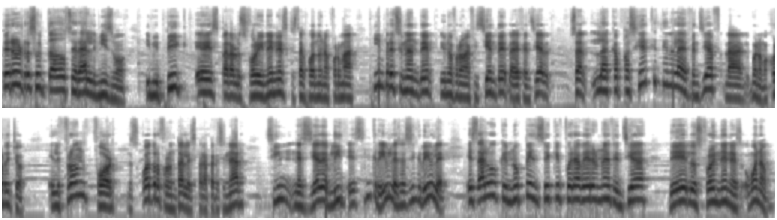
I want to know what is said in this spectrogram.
Pero el resultado será el mismo. Y mi pick es para los 49ers, que están jugando de una forma impresionante y una forma eficiente. La defensiva, sea, la capacidad que tiene la defensiva, bueno, mejor dicho, el front four, los cuatro frontales para presionar sin necesidad de blitz, es increíble, o sea, es increíble. Es algo que no pensé que fuera a ver en una defensiva de los 49ers. Bueno,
